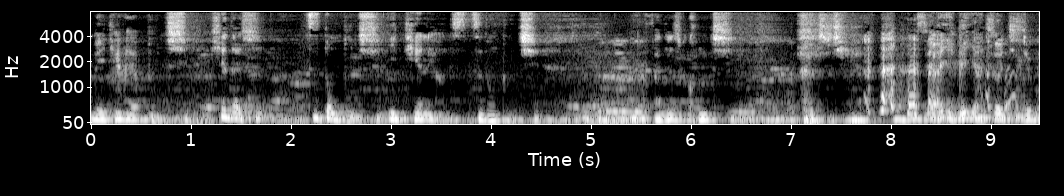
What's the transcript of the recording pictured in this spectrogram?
每天还要补气，现在是自动补气，一天两次自动补气，反正是空气，不值钱，只要一个压缩机就够。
